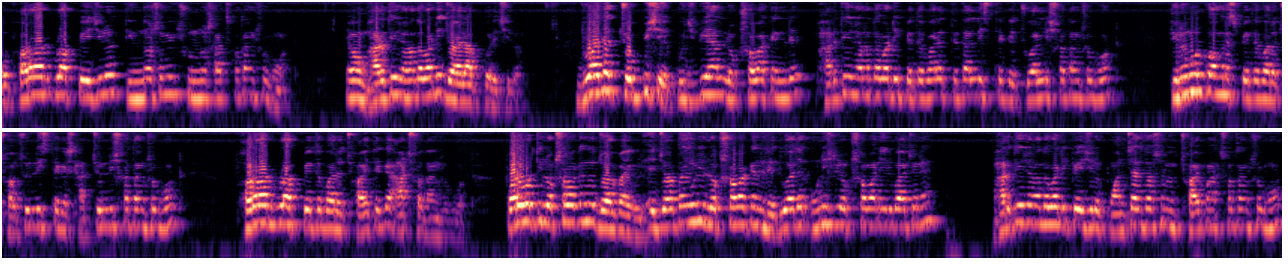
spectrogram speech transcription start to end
ও ফরওয়ার্ড ব্লক পেয়েছিল তিন দশমিক শূন্য সাত শতাংশ ভোট। এবং ভারতীয় জনতা পার্টি জয়লাভ করেছিল। দু হাজার চব্বিশে কুচবিহার লোকসভা কেন্দ্রে ভারতীয় জনতা পার্টি পেতে পারে তেতাল্লিশ থেকে চুয়াল্লিশ শতাংশ ভোট, তৃণমূল কংগ্রেস পেতে পারে ছচল্লিশ থেকে সাতচল্লিশ শতাংশ ভোট, ফরওয়ার্ড ব্লক পেতে পারে ছয় থেকে আট শতাংশ ভোট। পরবর্তী লোকসভা কেন্দ্র জলপাইগুড়ি। এই জলপাইগুড়ি লোকসভা কেন্দ্রে দু হাজার উনিশ লোকসভা নির্বাচনে ভারতীয় জনতা পার্টি পেয়েছিল পঞ্চাশ দশমিক ছয় পাঁচ শতাংশ ভোট,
